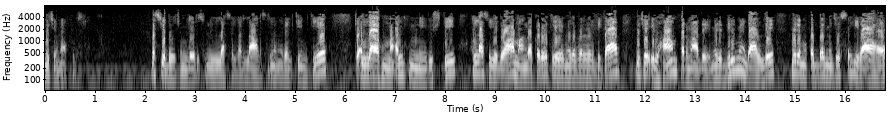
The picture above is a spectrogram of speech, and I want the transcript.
مجھے محفوظ رکھ۔ بس یہ دو جملے رسول اللہ صلی اللہ علیہ وسلم نے تلقین کیے کہ اللہ الحمنی رشتی اللہ سے یہ دعا مانگا کرو کہ میرے پروردگار مجھے الہام فرما دے، میرے دل میں ڈال دے، میرے مقدر میں جو صحیح راہ ہے،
